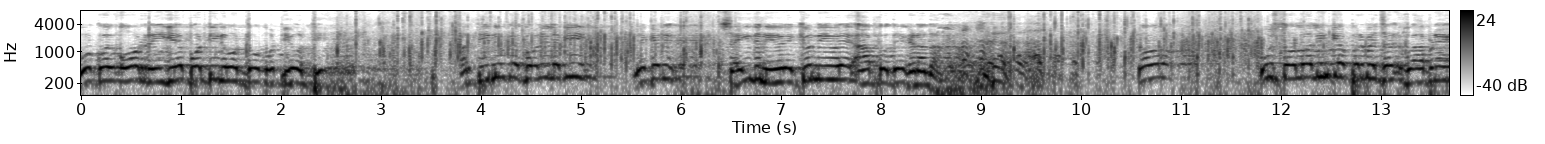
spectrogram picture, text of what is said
वो कोई और नहीं है बॉडी और दो बॉडी और थी। और तीनों के गोली लगी, लेकिन शहीद नहीं हुए, क्यों नहीं हुए, आपको देखना था। तो उस तोलोलिंग के ऊपर मैं अपने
